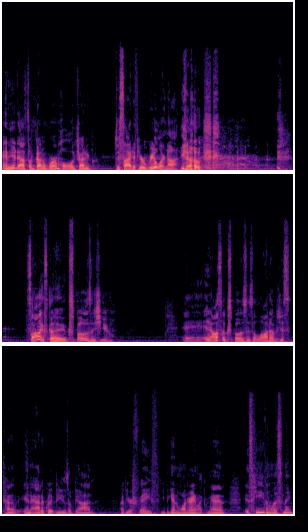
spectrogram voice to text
and you're down some kind of wormhole trying to decide if you're real or not, you know? Silence kind of exposes you. It also exposes a lot of just kind of inadequate views of God, of your faith. You begin wondering, like, man, is he even listening?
